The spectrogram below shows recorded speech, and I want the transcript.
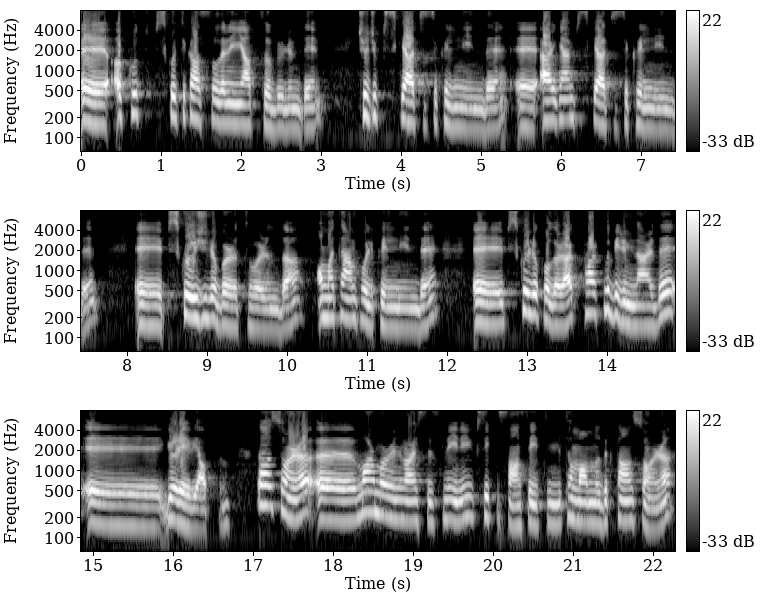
e, akut psikotik hastaların yattığı bölümde, çocuk psikiyatrisi kliniğinde, e, ergen psikiyatrisi kliniğinde, e, psikoloji laboratuvarında, Amaten Polikliniğinde e, psikolog olarak farklı birimlerde e, görev yaptım. Daha sonra Marmara Üniversitesi'nde yine yüksek lisans eğitimimi tamamladıktan sonra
